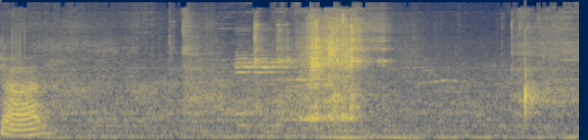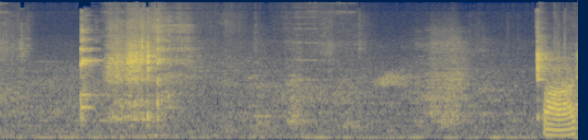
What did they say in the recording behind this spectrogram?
चार. पाच.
